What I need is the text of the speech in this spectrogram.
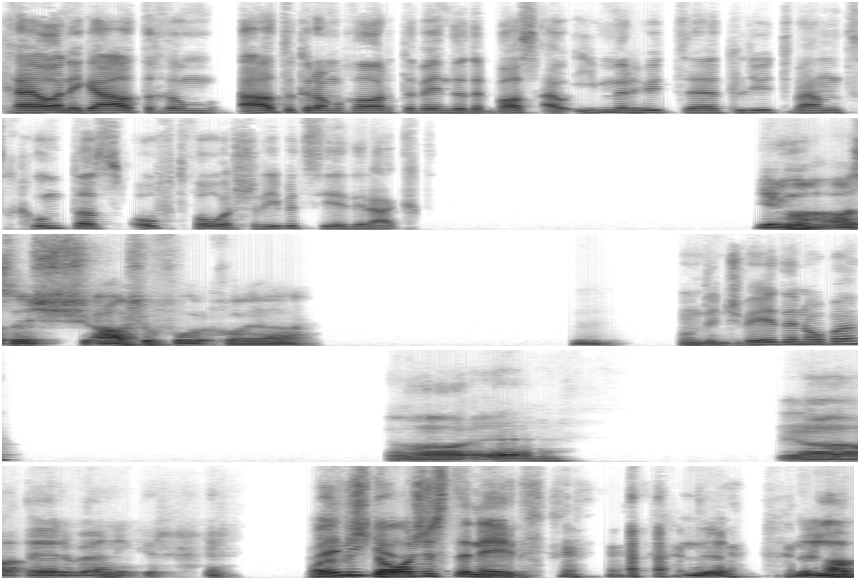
keine Ahnung, Autogramm, Autogrammkarten wollen oder was auch immer heute äh, die Leute wollen, kommt das oft vor? Schreiben sie dir direkt? Ja, also ist auch schon vorgekommen, ja. Hm. Und in Schweden oben? Ja, äh, ja, eher weniger. Oder Weniger? verstehst du es denn nicht? ja, ja,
